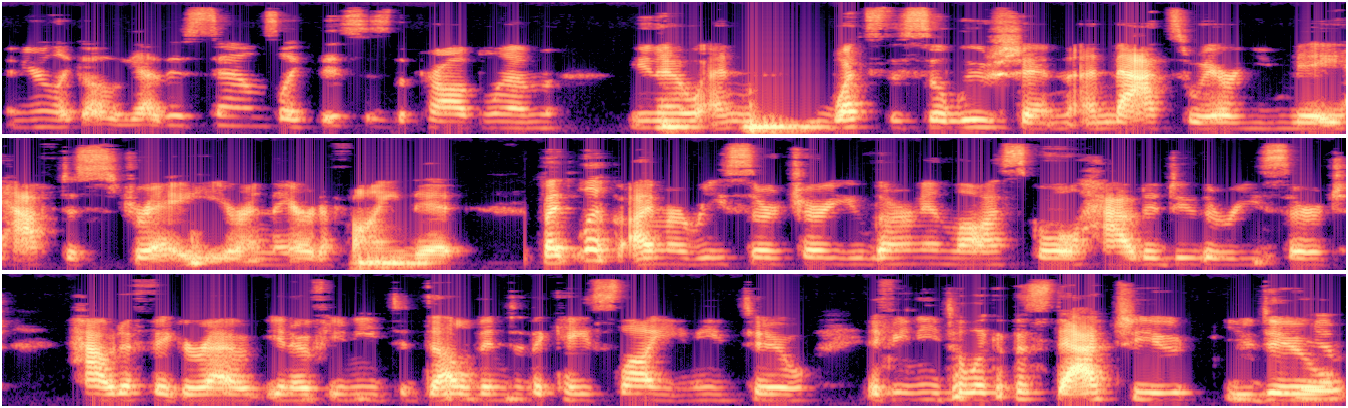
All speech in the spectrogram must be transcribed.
and you're like, oh, yeah, this sounds like this is the problem, you know, and what's the solution? And that's where you may have to stray here and there to find it. But look, I'm a researcher. You learn in law school how to do the research how to figure out, you know, if you need to delve into the case law, you need to. If you need to look at the statute, you do. Yep.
